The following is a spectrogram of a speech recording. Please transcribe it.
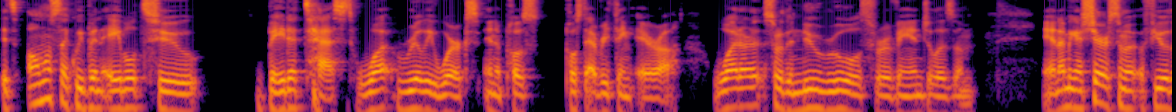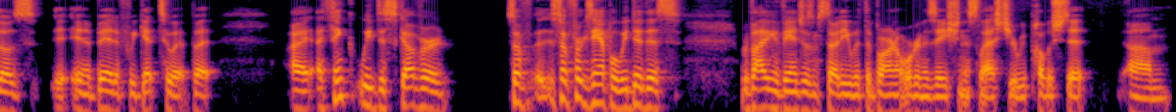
it's almost like we've been able to beta test what really works in a post post everything era what are sort of the new rules for evangelism? And I'm going to share some a few of those in a bit if we get to it. But I, I think we've discovered. So, so for example, we did this reviving evangelism study with the Barna organization this last year. We published it um,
